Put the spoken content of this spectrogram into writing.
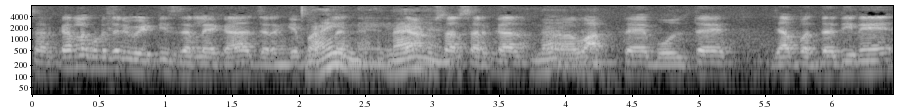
सरकारला कुठेतरी वेटीस धरलंय का? जरंगे नाही, पाटलांनी नाही, नाही. त्यानुसार सरकार. अं, वागतंय बोलतंय ज्या पद्धतीने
